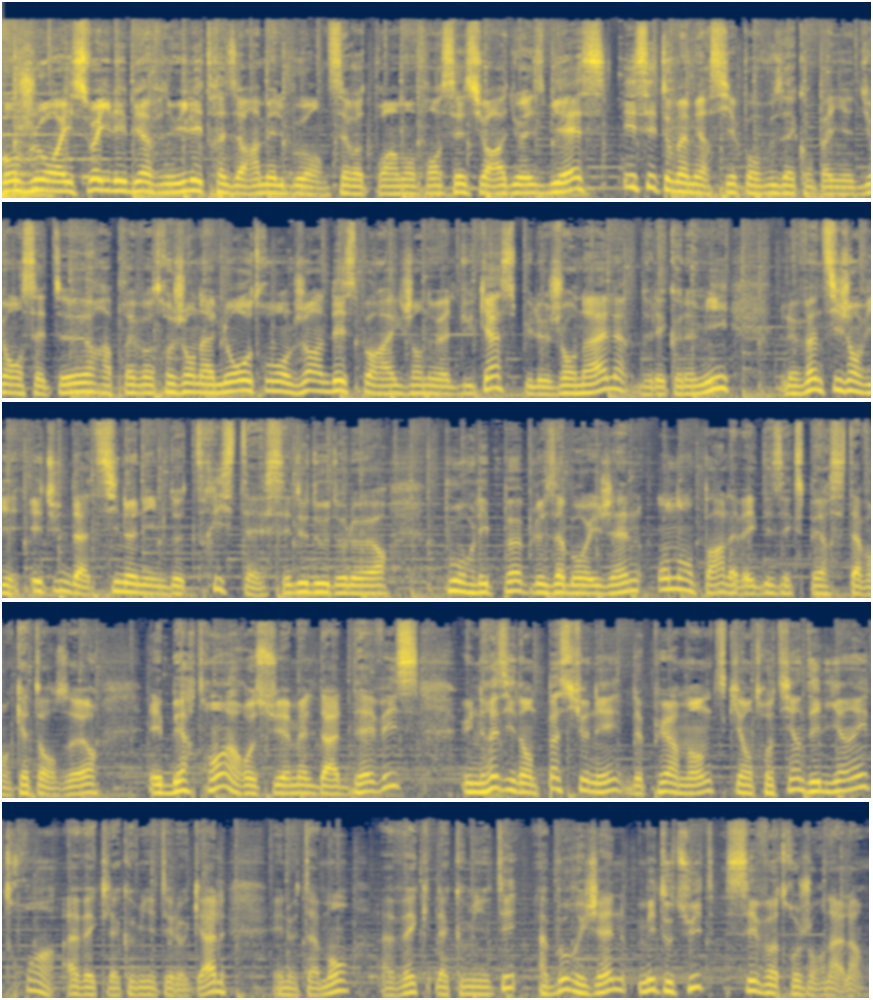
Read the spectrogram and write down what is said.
Bonjour et soyez les bienvenus, il est 13h à Melbourne, c'est votre programme en français sur Radio SBS et c'est Thomas Mercier pour vous accompagner durant cette heure. Après votre journal, nous retrouvons le journal des sports avec Jean-Noël Ducasse, puis le journal de l'économie. Le 26 janvier est une date synonyme de tristesse et de douleur pour les peuples aborigènes. On en parle avec des experts, c'est avant 14h. Et Bertrand a reçu Emelda Davis, une résidente passionnée de Piermont qui entretient des liens étroits avec la communauté locale et notamment avec la communauté aborigène. Mais tout de suite, c'est votre journal.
